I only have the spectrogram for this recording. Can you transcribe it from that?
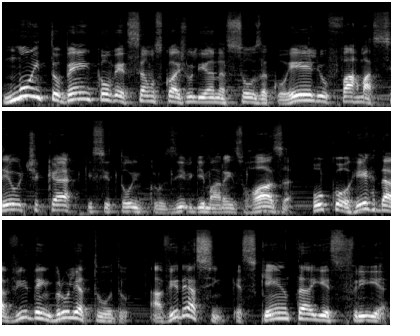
Muito bem, conversamos com a Juliana Souza Coelho, farmacêutica, que citou inclusive Guimarães Rosa. O correr da vida embrulha tudo. A vida é assim: esquenta e esfria,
